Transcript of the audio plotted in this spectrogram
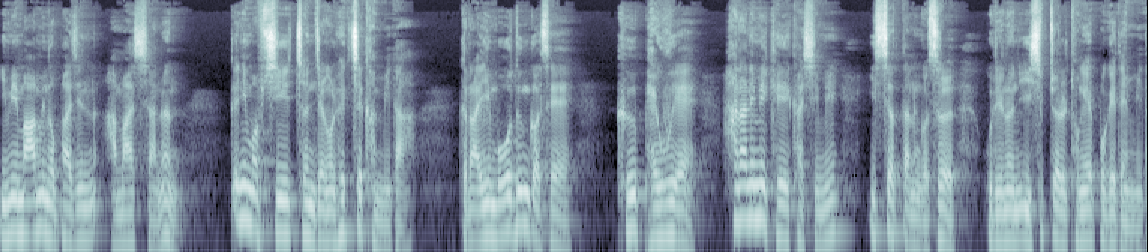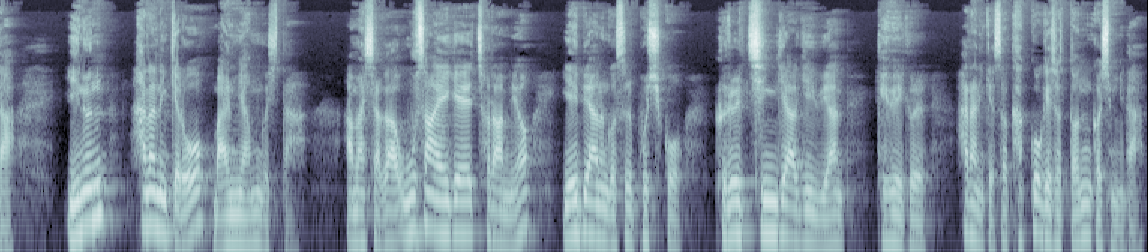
이미 마음이 높아진 아마샤는 끊임없이 전쟁을 획책합니다. 그러나 이 모든 것에 그 배후에 하나님의 계획하심이 있었다는 것을 우리는 20절을 통해 보게 됩니다. 이는 하나님께로 말미암은 것이다. 아마샤가 우상에게 절하며 예배하는 것을 보시고 그를 징계하기 위한 계획을 하나님께서 갖고 계셨던 것입니다.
